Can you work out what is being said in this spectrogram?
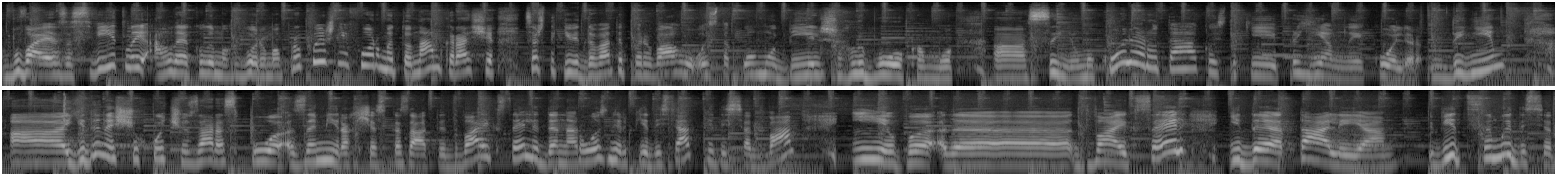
Буває засвітлий, але коли ми говоримо про пишні форми, то нам краще все ж таки віддавати перевагу ось такому більш глибокому а, синьому кольору. Так, ось такий приємний колір денім. А, єдине, що хочу зараз по замірах ще сказати: 2 XL іде на розмір 50-52, і в е, 2 XL іде талія. Від 70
